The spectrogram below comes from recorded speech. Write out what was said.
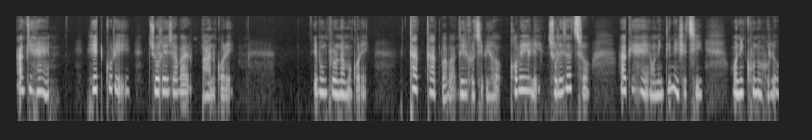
আগে হ্যাঁ হেড করে চলে যাওয়ার ভান করে। এবং প্রণামও করে। থাক থাক, বাবা, দীর্ঘজীবী হ কবে এলে? চলে যাচ্ছ? আগে হ্যাঁ অনেক দিন এসেছি। অনেকক্ষণও হলো।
